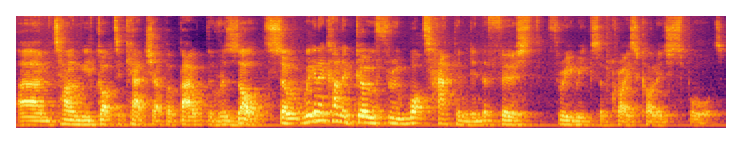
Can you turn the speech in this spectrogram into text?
um, time we've got to catch up about the results. So we're going to kind of go through what's happened in the first three weeks of Christ College Sports.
